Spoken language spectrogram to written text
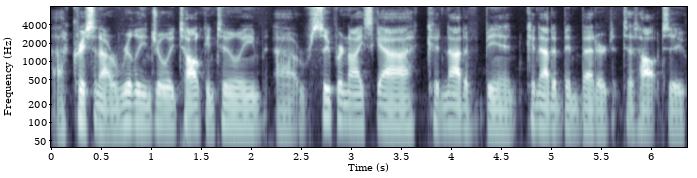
Uh, Chris and I really enjoyed talking to him. Uh, super nice guy. Could not have been could not have been better to, to talk to.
